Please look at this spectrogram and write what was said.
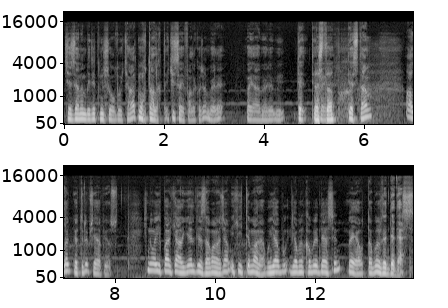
cezanın belirtmiş olduğu kağıt muhtarlıkta. iki sayfalık hocam böyle bayağı böyle bir de, Destan. destan alıp götürüp şey yapıyorsun. Şimdi o ihbar kağıdı geldiği zaman hocam iki ihtimal var. Bu ya, bu, ya bunu kabul edersin veyahut da bunu reddedersin.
